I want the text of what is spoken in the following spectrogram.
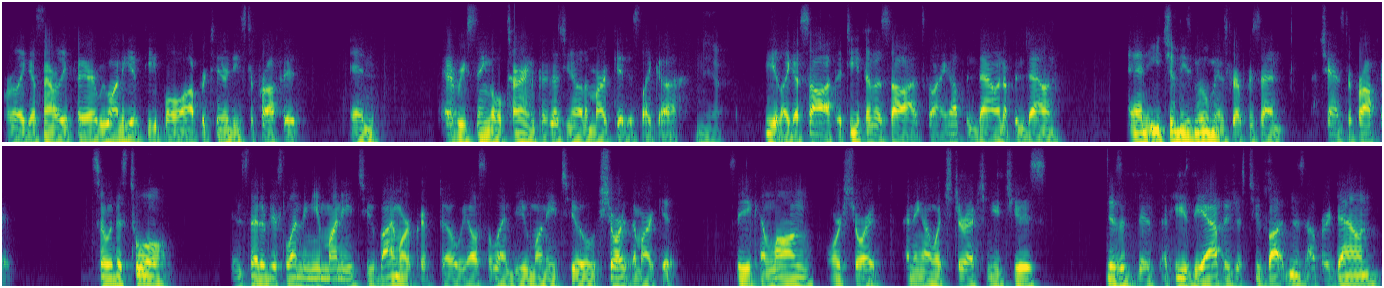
Or like that's not really fair. We want to give people opportunities to profit in every single turn because as you know the market is like a yeah like a saw, the teeth of a saw. It's going up and down, up and down. And each of these movements represent chance to profit. So with this tool, instead of just lending you money to buy more crypto, we also lend you money to short the market. So you can long or short, depending on which direction you choose. There's a, there's, if you use the app, there's just two buttons, up or down,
